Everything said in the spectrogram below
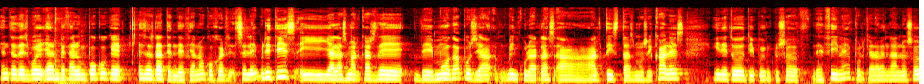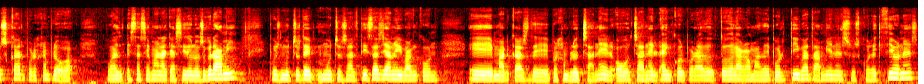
Entonces voy a empezar un poco que esa es la tendencia, ¿no? Coger celebrities y ya las marcas de, de moda, pues ya vincularlas a artistas musicales y de todo tipo, incluso de cine, porque ahora vendrán los Oscar, por ejemplo, o o esta semana que ha sido los Grammy, pues muchos, de, muchos artistas ya no iban con eh, marcas de, por ejemplo, Chanel, o Chanel ha incorporado toda la gama deportiva también en sus colecciones.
